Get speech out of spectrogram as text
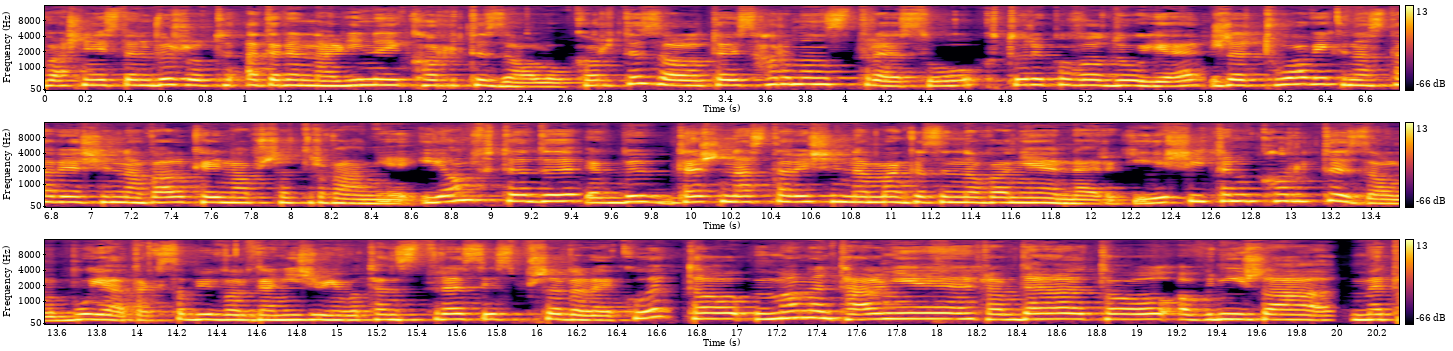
właśnie jest ten wyrzut adrenaliny i kortyzolu. Kortyzol to jest hormon stresu, który powoduje, że człowiek nastawia się na walkę i na przetrwanie. I on wtedy jakby też nastawia się na magazynowanie energii. Jeśli ten kortyzol buja tak sobie w organizmie, bo ten stres jest przewlekły, to momentalnie, prawda, to obniża metabolizm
